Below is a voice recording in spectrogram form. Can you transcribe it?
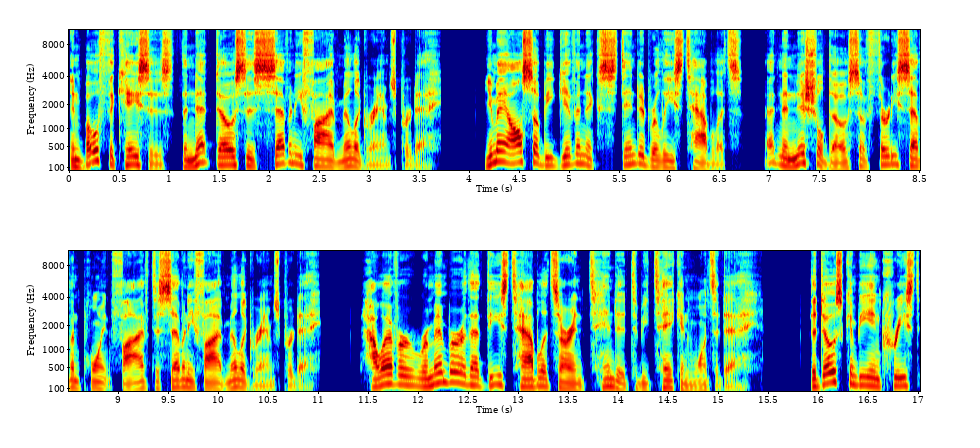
In both the cases, the net dose is 75 milligrams per day. You may also be given extended release tablets at an initial dose of 37.5 to 75 milligrams per day. However, remember that these tablets are intended to be taken once a day. The dose can be increased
